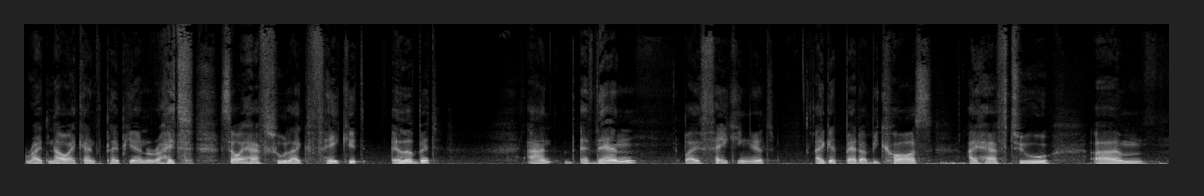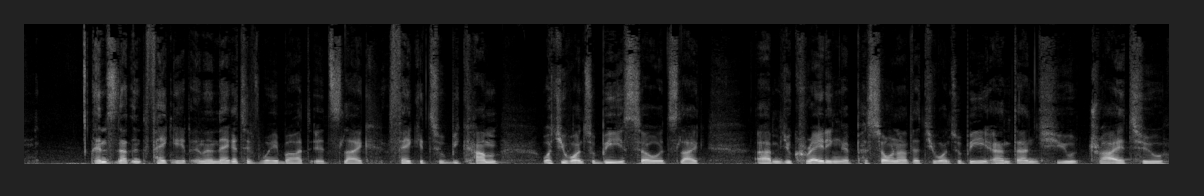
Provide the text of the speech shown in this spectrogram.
right now I can't play piano, right? So I have to like fake it a little bit, and then by faking it, I get better because I have to. Um, and it's not fake it in a negative way, but it's like fake it to become what you want to be. So it's like um, you're creating a persona that you want to be, and then you try to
